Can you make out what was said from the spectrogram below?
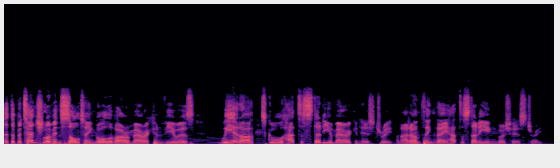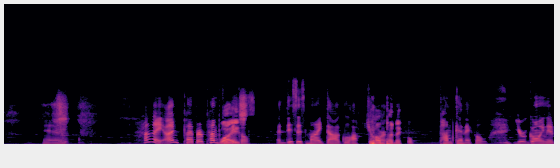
at the potential of insulting all of our American viewers, we at our school had to study American history, and I don't think they had to study English history. Yeah. Hi, I'm Pepper Pumpkinickle, is and this is my dog Lockjaw. Pumpernickel? Pumpkinickle. You're going to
